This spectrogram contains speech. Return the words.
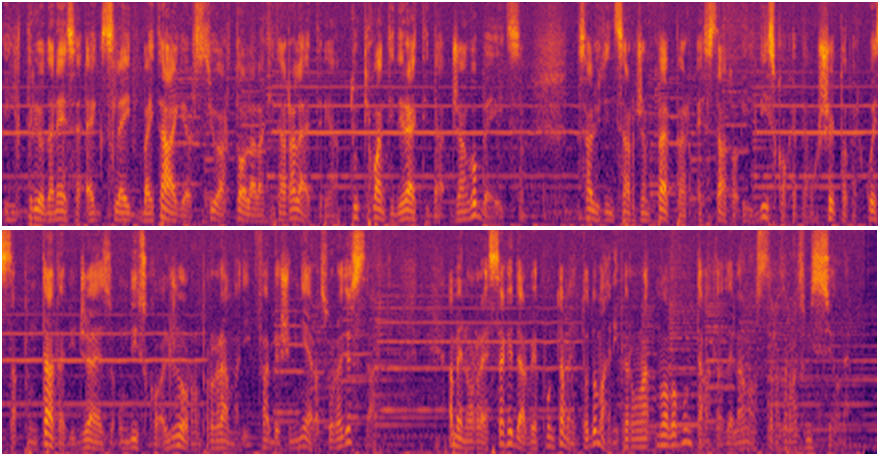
il trio danese Egg Slate by Tiger, Stuart Hall alla chitarra elettrica, tutti quanti diretti da Django Bates. Salute in Sgt. Pepper è stato il disco che abbiamo scelto per questa puntata di jazz, un disco al giorno, un programma di Fabio Ciminiera su Radio Start. A me non resta che darvi appuntamento domani per una nuova puntata della nostra trasmissione.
